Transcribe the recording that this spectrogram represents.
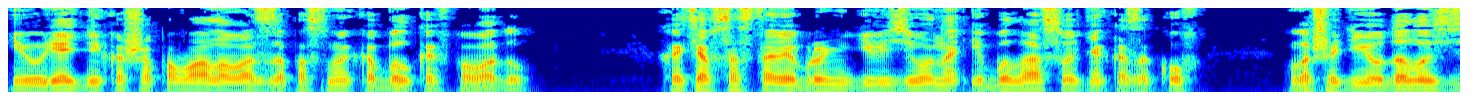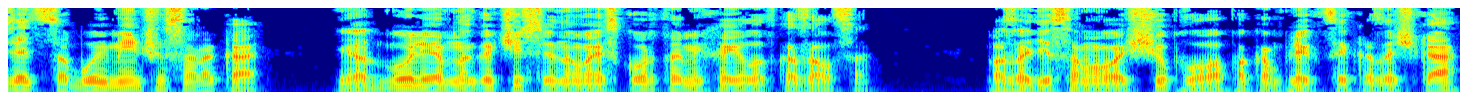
и урядника Шаповалова с запасной кобылкой в поводу. Хотя в составе бронедивизиона и была сотня казаков, лошадей удалось взять с собой меньше сорока, и от более многочисленного эскорта Михаил отказался. Позади самого щуплого по комплекции казачка,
